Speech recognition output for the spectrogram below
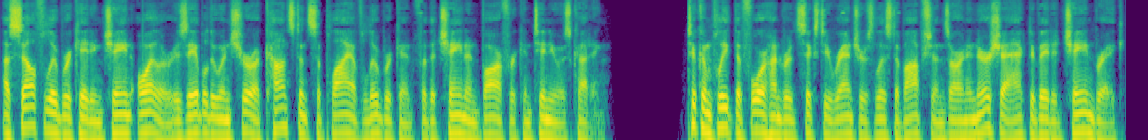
A self lubricating chain oiler is able to ensure a constant supply of lubricant for the chain and bar for continuous cutting. To complete the 460 Ranchers list of options are an inertia activated chain brake,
